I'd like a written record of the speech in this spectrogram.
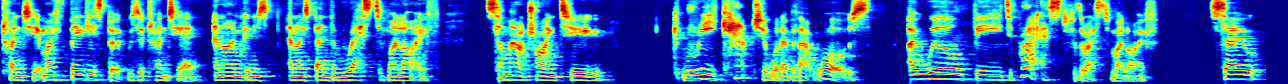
28, my biggest book was at 28, and I'm going to, and I spend the rest of my life somehow trying to recapture whatever that was, I will be depressed for the rest of my life. So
